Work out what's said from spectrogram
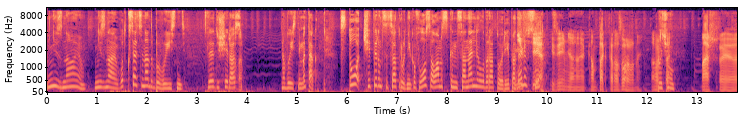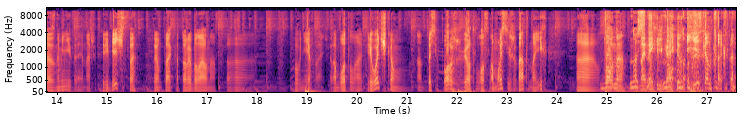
Не знаю, не знаю. Вот, кстати, надо бы выяснить. В следующий раз Ну выясним. Итак, 114 сотрудников Лос-Аламосской национальной лаборатории подали не в все, суд. извини меня, контакты разорваны. Почему? что наша э, знаменитая наша перебежчица, назовем так, которая была у нас э, во ВНЕФ раньше, работала переводчиком, она до сих пор живет в Лос-Ламосе, жената на их э, условно, но- но с- на, но- но- Есть контакты.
